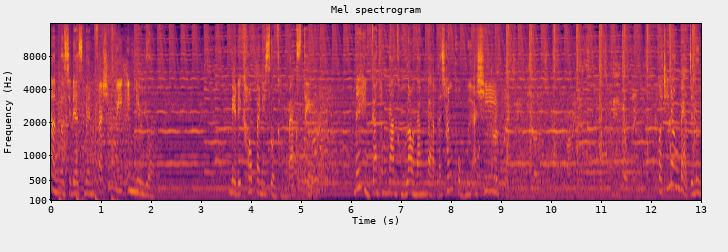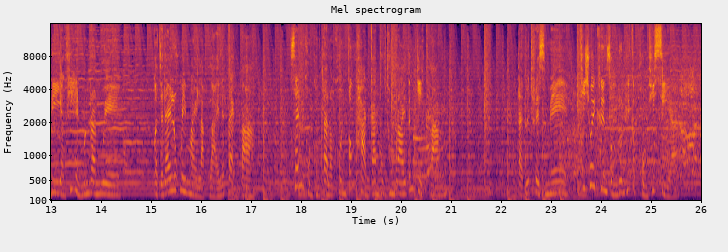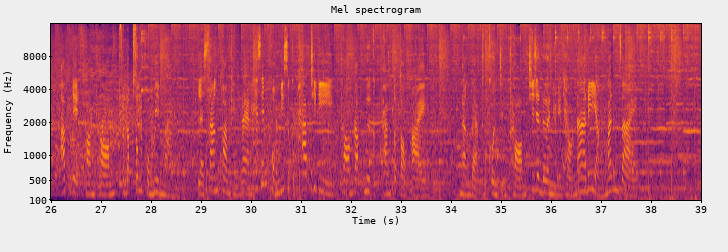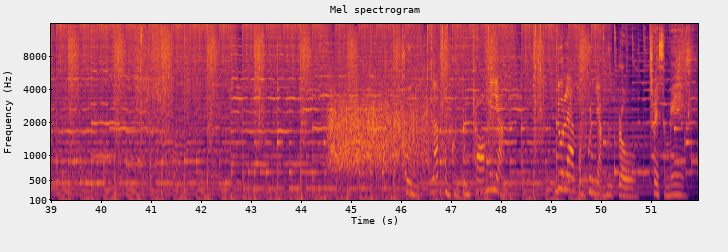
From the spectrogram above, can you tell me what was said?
งาน Mercedes-Benz Fashion Week in New York เมย์ได้เข้าไปในส่วนของ Backstage ได้เห็นการทำงานของเหล่านางแบบและช่างผมมืออาชีพ กว่าที่นางแบบจะดูดีอย่างที่เห็นบนรันเวย์กว่าจะได้ลุคใหม่ๆหลากหลายและแตกต่าง เส้นผมของแต่ละคนต้องผ่านการถูกทำร้ายตั้งกี่ครั้ง แต่ด้วยเทรซเม่ที่ช่วยคืนสมดุลให้กับผมที่เสีย อัปเดตความพร้อมสำหรับทรงผมใหม่ๆ และสร้างความแข็งแรงให้เส้นผมมีสุขภาพที่ดี พร้อมรับมือกับครั้งต่อๆไป นางแบบทุกคนจึงพร้อมที่จะเดินอยู่ในแถวหน้าได้อย่างมั่นใจคุณและผมของคุณพร้อมหรือยัง ดูแลผมคุณอย่างมือโปร เทรซเม่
